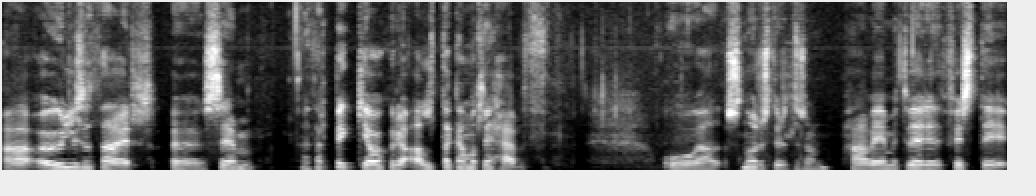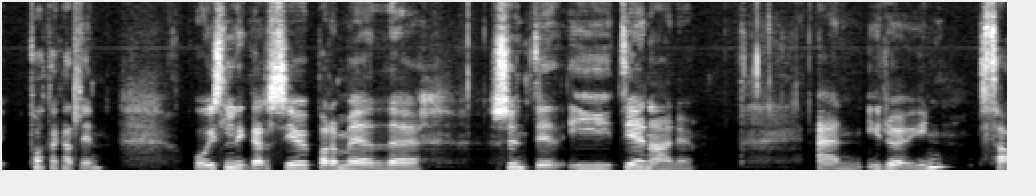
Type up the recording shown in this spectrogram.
að auglýsa þær sem þær byggja okkur í aldagamalli hefð. Og að Snorri Sturluson hafi einmitt verið fyrsti pottakallin og Íslandingar séu bara með sundið í DNA-inu en í raun þá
